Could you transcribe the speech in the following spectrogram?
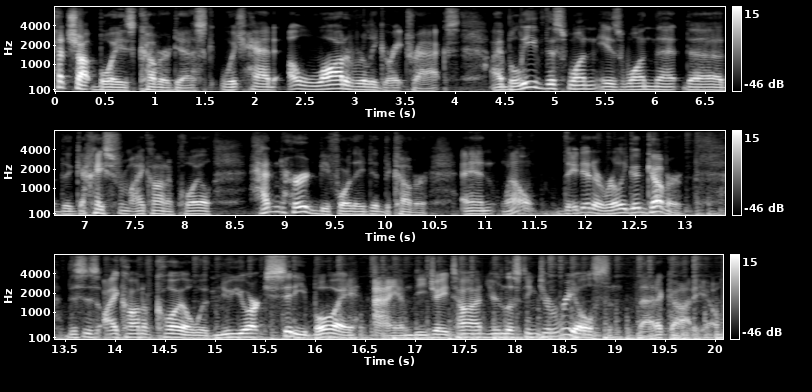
Pet Shop Boys cover disc, which had a lot of really great tracks. I believe this one is one that uh, the guys from Icon of Coil hadn't heard before they did the cover. And, well, they did a really good cover. This is Icon of Coil with New York City Boy. I am DJ Todd. You're listening to Real Synthetic Audio.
